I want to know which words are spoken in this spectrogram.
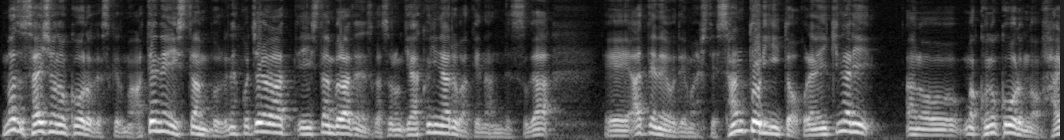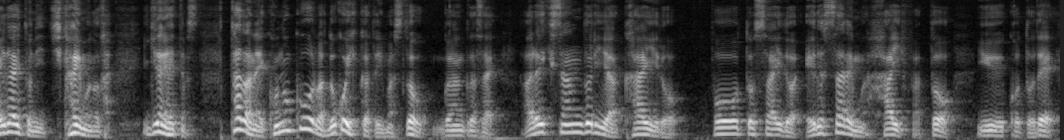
まず最初の航路ですけども、アテネ・イスタンブールね、こちらがイスタンブール・アテネですが、その逆になるわけなんですが、えー、アテネを出まして、サントリーニと、これね、いきなり、あの、まあ、この航路のハイライトに近いものがいきなり入ってます。ただね、この航路はどこ行くかと言いますと、ご覧ください。アレキサンドリア、カイロ、ポートサイド、エルサレム、ハイファということで、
